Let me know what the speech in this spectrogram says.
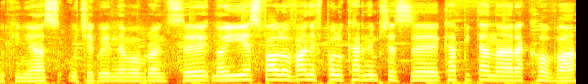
Lukinias uciekł jednemu obrońcy. No i jest faulowany w polu karnym przez y, kapitana Rakowa.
